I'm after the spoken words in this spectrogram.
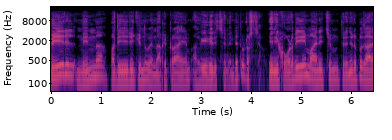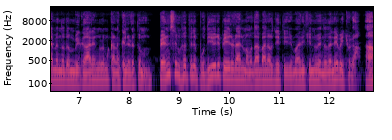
പേരിൽ നിന്ന് പതിയിരിക്കുന്നു എന്ന അഭിപ്രായം അംഗീകരിച്ചതിന്റെ തുടർച്ച. ഇനി കോടതിയെ മാനിച്ചും തിരഞ്ഞെടുപ്പ് കാലം എന്നതും വികാരങ്ങളും കണക്കിലെടുത്തും പെൺസിംഹത്തിന് പുതിയൊരു പേരിടാൻ മമതാ ബാനർജി തീരുമാനിക്കുന്നു എന്ന് തന്നെ വയ്ക്കുക. ആ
